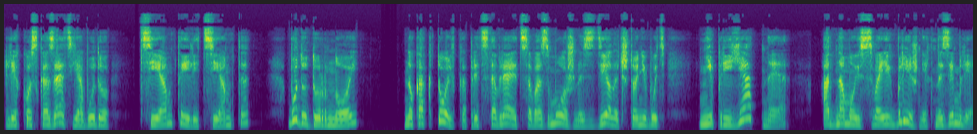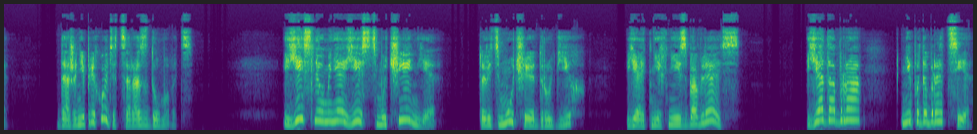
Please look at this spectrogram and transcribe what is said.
Легко сказать, я буду тем-то или тем-то, буду дурной, но как только представляется возможность сделать что-нибудь неприятное одному из своих ближних на земле, даже не приходится раздумывать. Если у меня есть мучение, то ведь, мучая других, я от них не избавляюсь. Я добра не по доброте,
